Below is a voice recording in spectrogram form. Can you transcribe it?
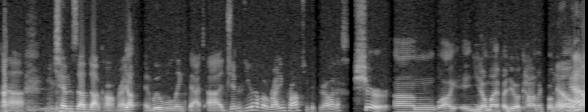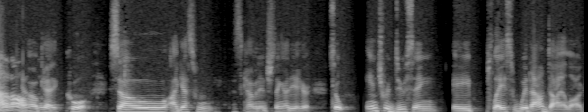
uh, jimzub.com, right? Yep. And we will link that. Uh, Jim, do you have a writing prompt you could throw at us? Sure. Um, well, you don't mind if I do a comic book? No, one? not at all. Okay, cool. So I guess we'll, this is kind of an interesting idea here. So introducing a place without dialogue.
